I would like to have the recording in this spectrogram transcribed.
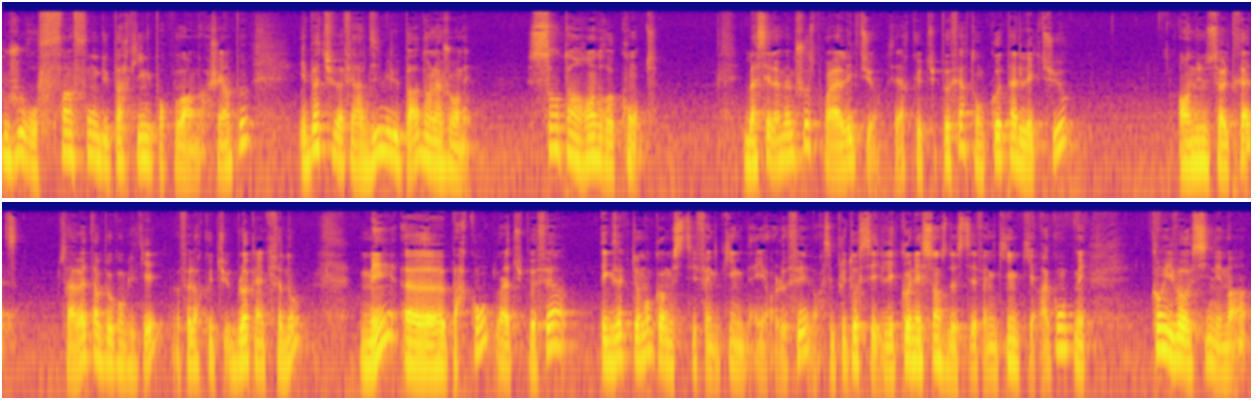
toujours au fin fond du parking pour pouvoir marcher un peu, et eh ben, tu vas faire 10 000 pas dans la journée, sans t'en rendre compte. Bah, c'est la même chose pour la lecture. C'est-à-dire que tu peux faire ton quota de lecture en une seule traite. Ça va être un peu compliqué. Il va falloir que tu bloques un créneau. Mais euh, par contre, voilà, tu peux faire exactement comme Stephen King d'ailleurs le fait. C'est plutôt les connaissances de Stephen King qui racontent, mais quand il va au cinéma,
